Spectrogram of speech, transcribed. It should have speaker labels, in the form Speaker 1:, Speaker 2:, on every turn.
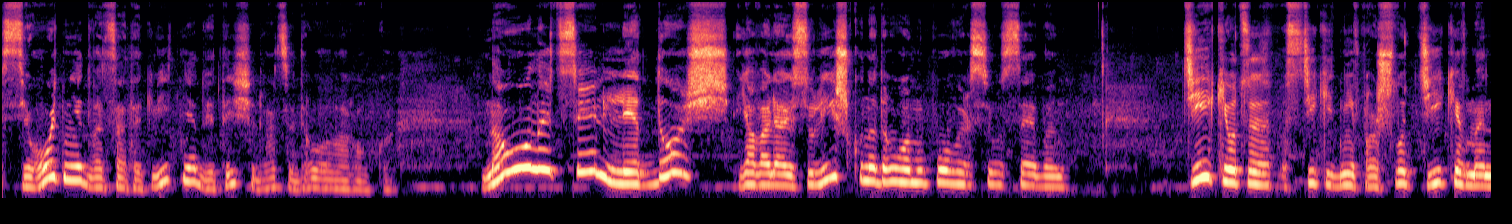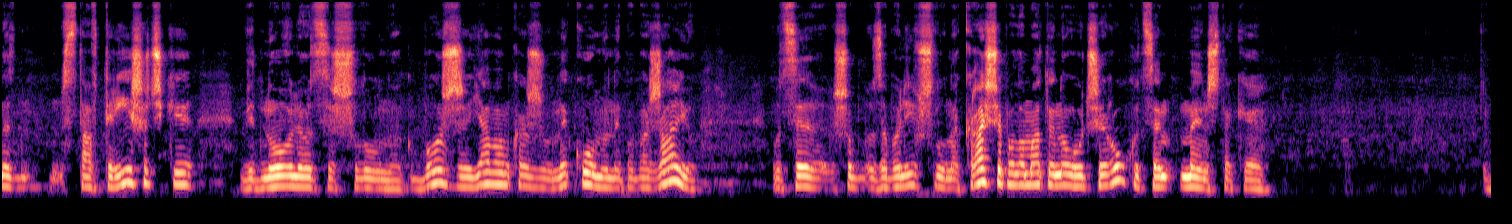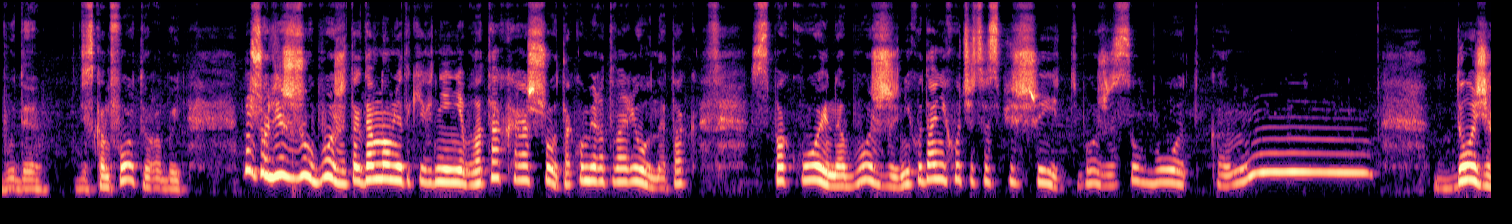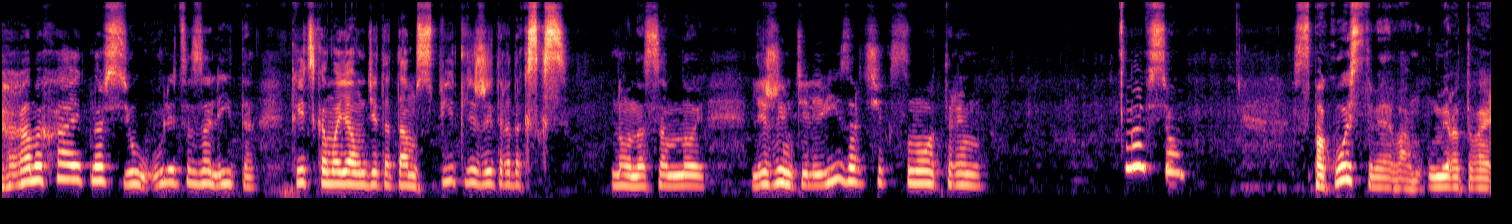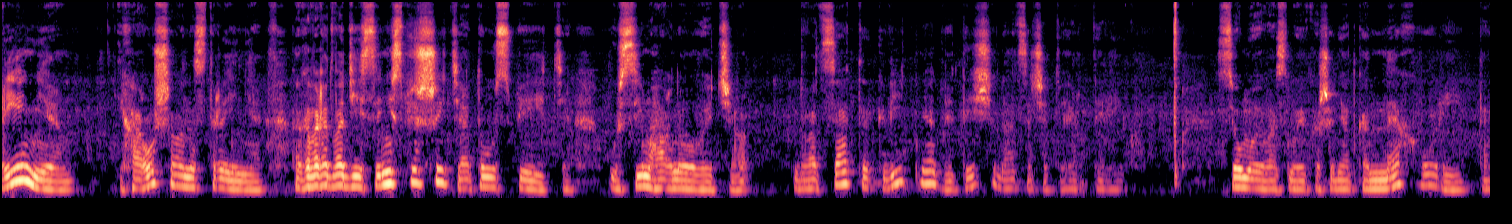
Speaker 1: Сьогодні 20 квітня 2022 року. На вулиці лє дощ. Я валяюсь у ліжку на другому поверсі у себе. Тільки оце стільки днів пройшло, тільки в мене став трішечки відновлюватися шлунок. Боже, я вам кажу, нікому не побажаю. Оце, щоб заболів шлунок. Краще поламати ногу чи руку, це менш таке буде дискомфорту робити. Ну що, лежу, боже, так давно у меня таких дней не было. Так хорошо, так умиротворенно, так спокойно, боже, никуда не хочется спешить. Боже, субботка. М. Дождь громыхает на всю, улица залита. Кицка моя, он где-то там спит, лежит, рядом, кс-кс. но она со мной. Лежим, телевизорчик смотрим. Ну, все. Спокойствия вам, умиротворения и хорошего настроения. Как говорят в Одессе, не спешите, а то успеете. Усім гарного вечора. 20 квітня 2024 рік. Сьомою вас, мої кошенятка, не хворійте.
